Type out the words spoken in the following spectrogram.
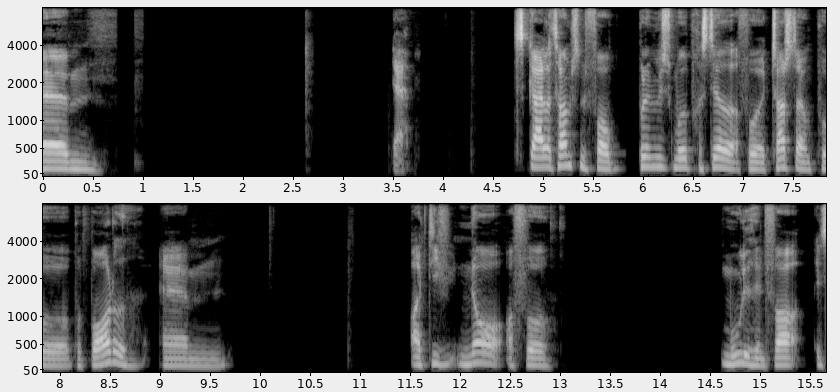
Øhm. Skylar Thompson får på den måde præsteret at få et touchdown på, på bordet, øhm. og de når at få muligheden for et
